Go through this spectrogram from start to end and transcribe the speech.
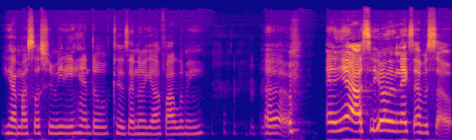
You have my social media handle because I know y'all follow me. uh, and yeah, I'll see you on the next episode.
